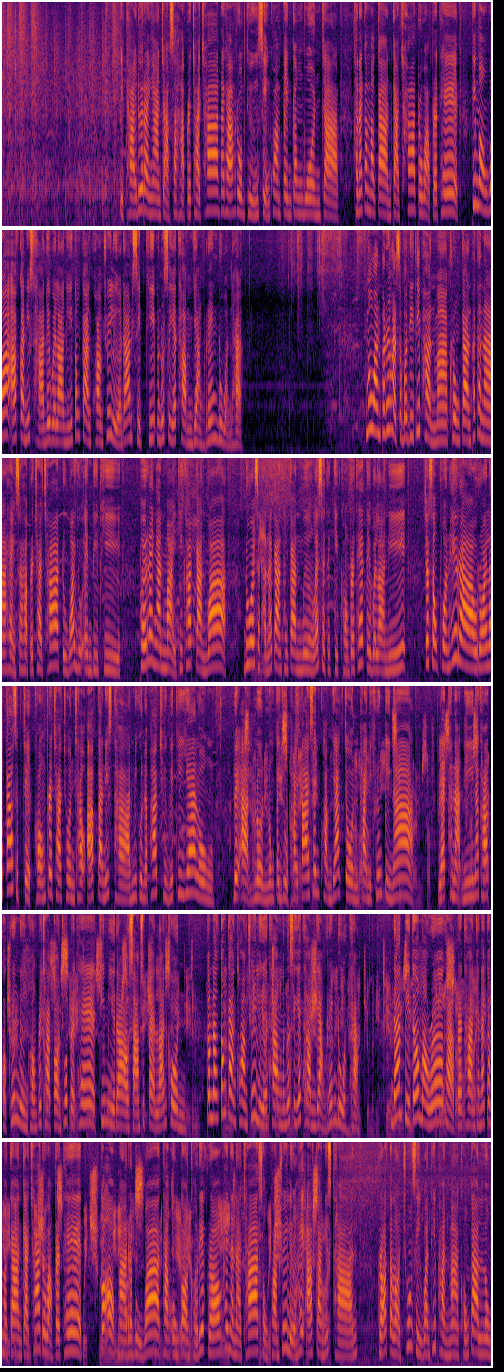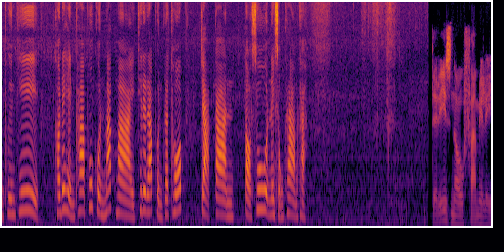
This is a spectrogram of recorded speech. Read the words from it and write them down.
ปิดท้ายด้วยรายงานจากสหประชาชาตินะคะ รวมถึงเสียงความเป็นกังวลจากคณะกรรมการการชาติระหว่างประเทศ ที่มองว่าอัฟกานิสถานในเวลานี้ต้องการความช่วยเหลือด้านสิทธิมนุษยธรรมอย่างเร่งด่วนค่ะเมื่อวันพฤหัสบดีที่ผ่านมาโครงการพัฒนาแห่งสหประชาชาติ หรือว่า UNDP เผยรายงานใหม่ที่คาดการณ์ว่า ด้วยสถานการณ์ทางการเมืองและเศรษฐกิจของประเทศในเวลานี้ จะส่งผลให้ราวร้อยละ 97 ของประชาชนชาวอัฟกานิสถานมีคุณภาพชีวิตที่แย่ลง โดยอาจหล่นลงไปอยู่ภายใต้เส้นความยากจนภายในครึ่งปีหน้า และขณะนี้นะคะกว่าครึ่งหนึ่งของประชากรทั่วประเทศที่มีราว 38 ล้านคนกำลังต้องการความช่วยเหลือทางมนุษยธรรมอย่างเร่งด่วนค่ะ ด้านปีเตอร์มาเรอร์ค่ะ ประธานคณะกรรมการการชาติระหว่างประเทศ ก็ออกมาระบุว่าทางองค์กรขอเรียกร้องให้นานาชาติส่งความช่วยเหลือให้อัฟกานิสถาน เพราะตลอดช่วง 4 วันที่ผ่านมาของการลงพื้นที่ เขาได้เห็นภาพผู้คนมากมายที่ได้รับผลกระทบจากการต่อสู้ในสงครามค่ะ there is no family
